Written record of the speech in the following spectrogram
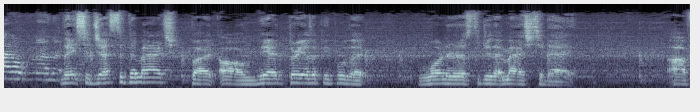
I don't know. They suggested the match, but um, we had three other people that wanted us to do that match today. Uh,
